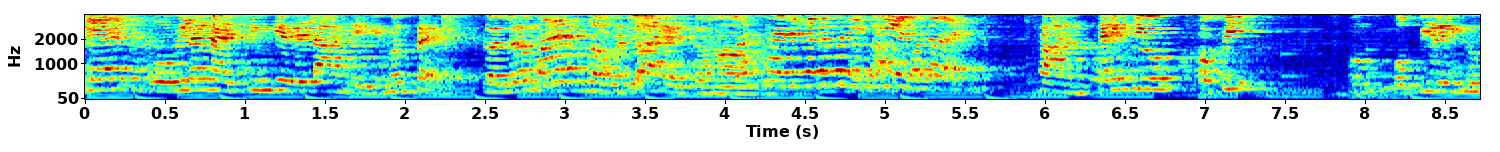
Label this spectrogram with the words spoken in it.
येस ओवीला मॅचिंग केलेला आहे. मी मस्त आहे. कलर बस- जवळला आहे याचा, हा. छान. थँक्यू पप्पी पप्पी थँक्यू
